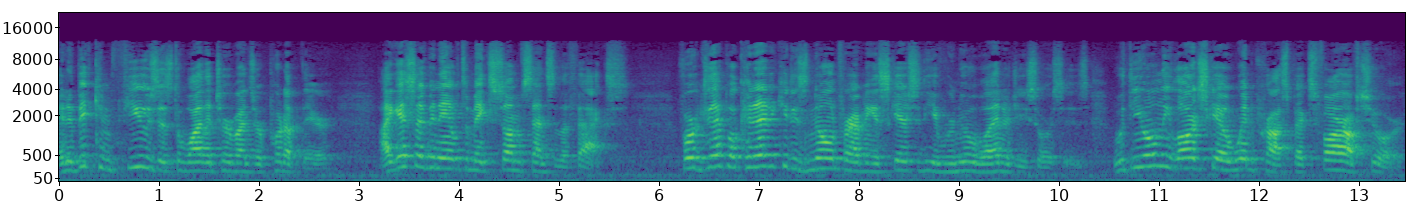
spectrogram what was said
and a bit confused as to why the turbines are put up there, I guess I've been able to make some sense of the facts. For example, Connecticut is known for having a scarcity of renewable energy sources, with the only large-scale wind prospects far offshore,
